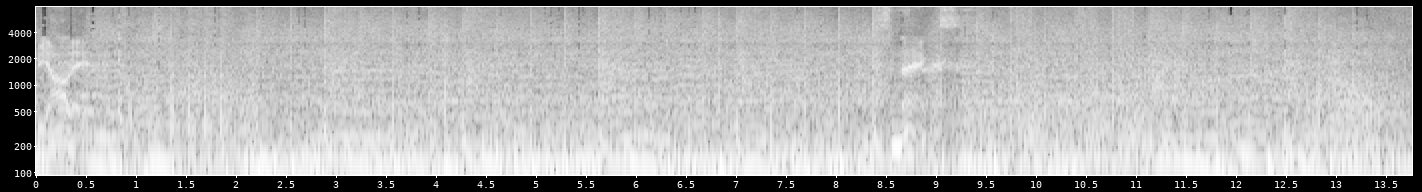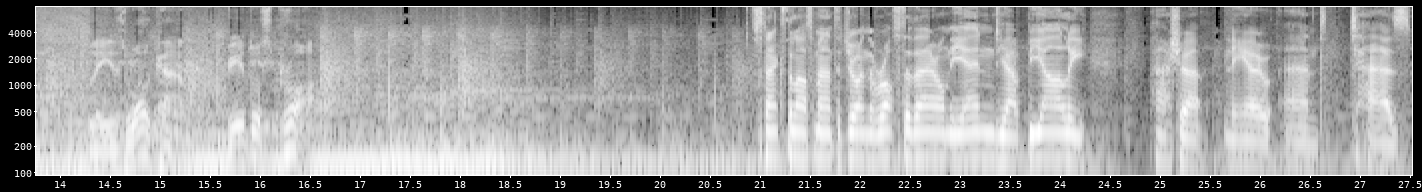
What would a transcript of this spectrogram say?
byali. Snax. Please welcome Virtus Pro. Snax the last man to join the roster there on the end. You have byali, Pasha, Neo, and Taz.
